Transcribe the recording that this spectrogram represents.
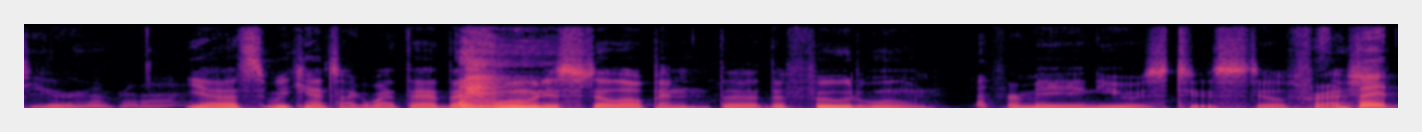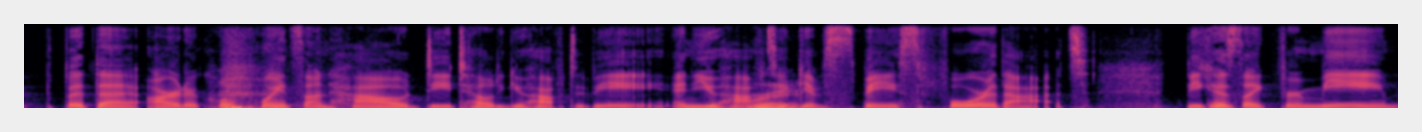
Do you remember that? Yeah, that's we can't talk about that. That wound is still open. The the food wound for me and you is, to, still fresh. But but that article points on how detailed you have to be and you have to give space for that. Because like for me,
